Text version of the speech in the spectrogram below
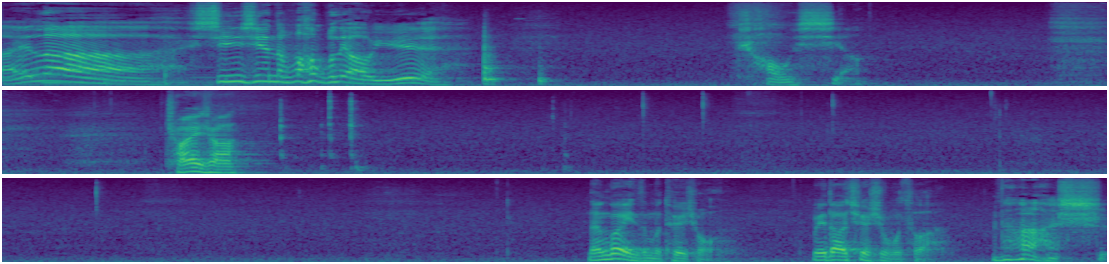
来了，新鲜的忘不了鱼，超香。尝一尝。难怪你这么推崇，味道确实不错。那是。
